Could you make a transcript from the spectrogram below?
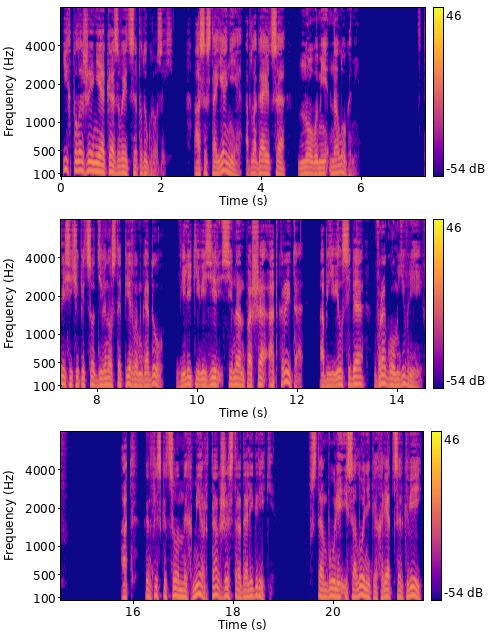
их положение оказывается под угрозой, а состояния облагаются новыми налогами. В 1591 году великий визирь Синан-Паша открыто объявил себя врагом евреев. От конфискационных мер также страдали греки. В Стамбуле и Салониках ряд церквей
